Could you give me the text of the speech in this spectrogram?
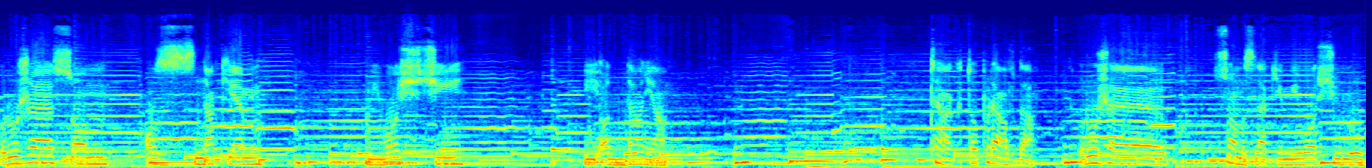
róże są oznakiem miłości i oddania. Tak, to prawda. Róże są znakiem miłości lub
